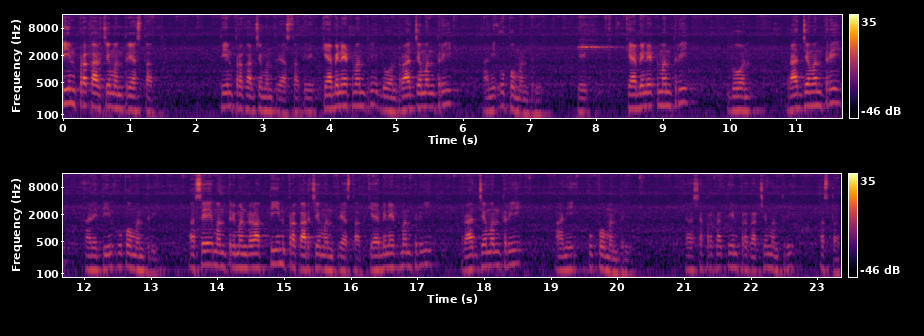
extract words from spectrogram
तीन प्रकारचे मंत्री असतात. तीन प्रकारचे मंत्री असतात. एक कॅबिनेट मंत्री दोन राज्यमंत्री आणि उपमंत्री. एक कॅबिनेट मंत्री दोन राज्यमंत्री आणि तीन उपमंत्री. असे मंत्रिमंडळात तीन प्रकारचे मंत्री असतात. कॅबिनेट मंत्री राज्यमंत्री आणि उपमंत्री. अशा प्रकार तीन प्रकारचे मंत्री असतात.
